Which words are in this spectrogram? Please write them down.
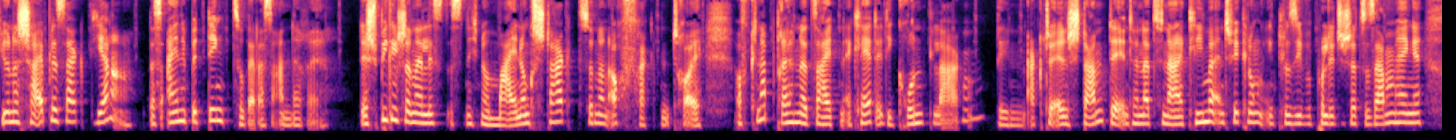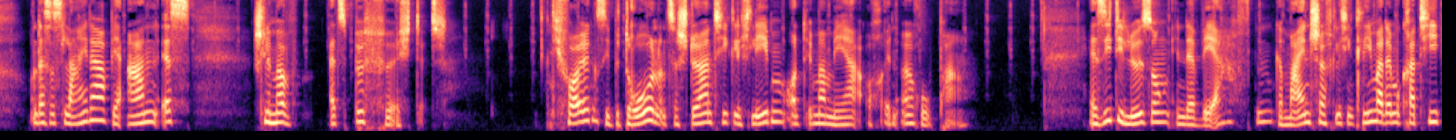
Jonas Scheible sagt ja, das eine bedingt sogar das andere. Der Spiegeljournalist ist nicht nur meinungsstark, sondern auch faktentreu. Auf knapp 300 Seiten erklärt er die Grundlagen, den aktuellen Stand der internationalen Klimaentwicklung inklusive politischer Zusammenhänge. Und das ist leider, wir ahnen es, schlimmer als befürchtet. Die Folgen, sie bedrohen und zerstören täglich Leben und immer mehr auch in Europa. Er sieht die Lösung in der wehrhaften, gemeinschaftlichen Klimademokratie,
